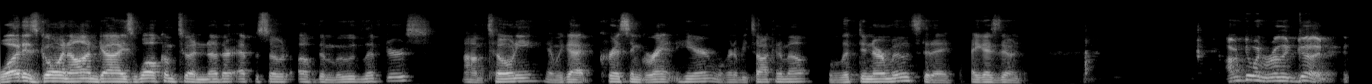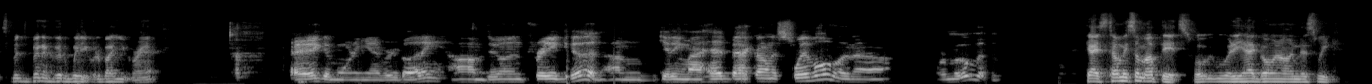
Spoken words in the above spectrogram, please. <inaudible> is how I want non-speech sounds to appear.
What is going on, guys? Welcome to another episode of the Mood Lifters. I'm Tony, and we got Chris and Grant here. We're going to be talking about lifting our moods today. How you guys doing? I'm doing really good. It's, it's been a good week. What about you, Grant? Hey, good morning, everybody. I'm doing pretty good. I'm getting my head back on a swivel, and uh, we're moving. Guys, tell me some updates. What, what do you had going on this week?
